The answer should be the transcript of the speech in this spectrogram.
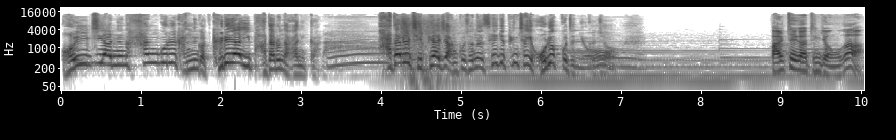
얼지 않는 항구를 갖는 것. 그래야 이 바다로 나가니까. 음. 바다를 제패하지 않고서는 세계 팽창이 어렵거든요. 그죠. 음. 발트 같은 경우가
